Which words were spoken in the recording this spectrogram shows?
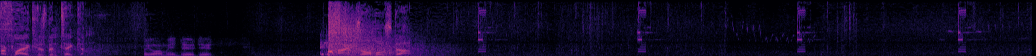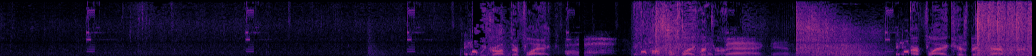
Our flag has been taken. What do you want me to do, dude? Time's almost up. We dropped their flag. Oh, Hostile flag returned. back. Damn it. Our flag has been captured.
